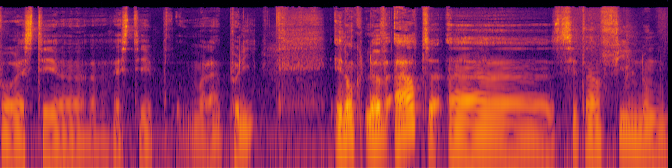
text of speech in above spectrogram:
Faut rester euh, rester voilà poli. Et donc Love Heart, euh, c'est un film donc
